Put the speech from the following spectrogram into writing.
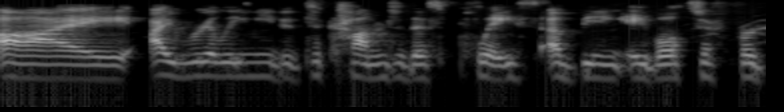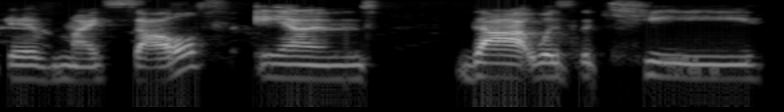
I I really needed to come to this place of being able to forgive myself and that was the key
